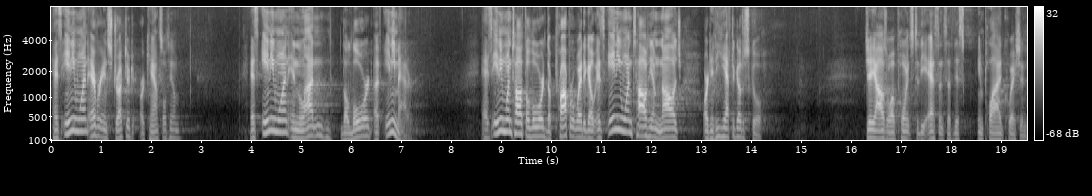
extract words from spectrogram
Has anyone ever instructed or counseled him? Has anyone enlightened the Lord of any matter? Has anyone taught the Lord the proper way to go? Has anyone taught him knowledge, or did he have to go to school? J. Oswalt points to the essence of this implied question.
